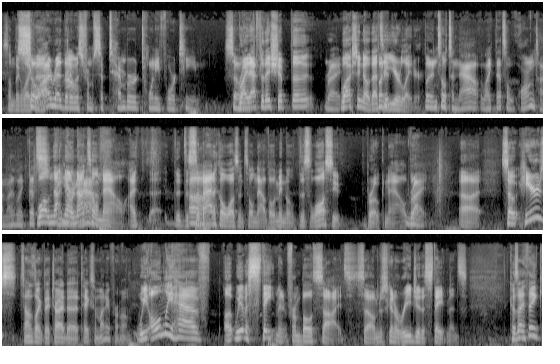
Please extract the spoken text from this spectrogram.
something like so that. So I read that it was from September 2014. So right after they shipped the. Right. Well, actually, no, that's But a it- year later. But until to now, like that's a long time. I- Like that's Well, a not, year no, and a not till now. I uh, the, the Oh. sabbatical wasn't until now. Though I mean, the, this lawsuit broke now. but, Right. Uh, so here's Sounds like they tried to take some money from him. we only have uh, we have a statement from both sides. So I'm just going to read you the statements because I think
